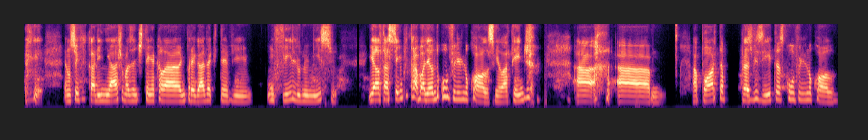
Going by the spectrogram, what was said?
eu não sei o que a Karine acha, mas a gente tem aquela empregada que teve um filho no início. e ela tá sempre trabalhando com o filho no colo, assim, ela atende a, a, a porta para as visitas com o filho no colo.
